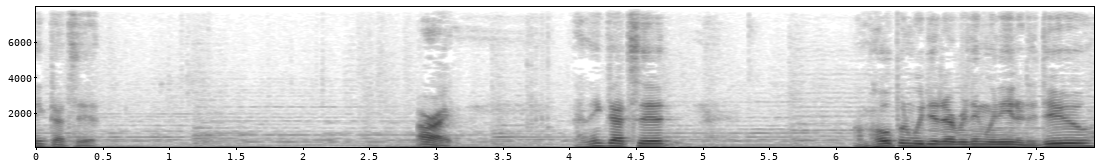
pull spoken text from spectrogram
Think that's it. Alright. I think that's it. I'm hoping we did everything we needed to do.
